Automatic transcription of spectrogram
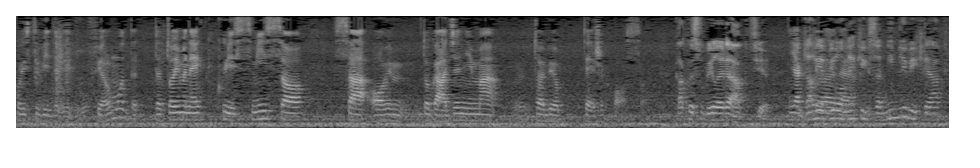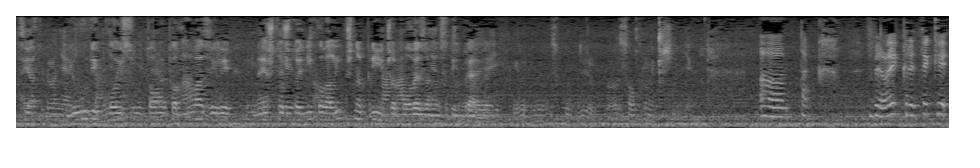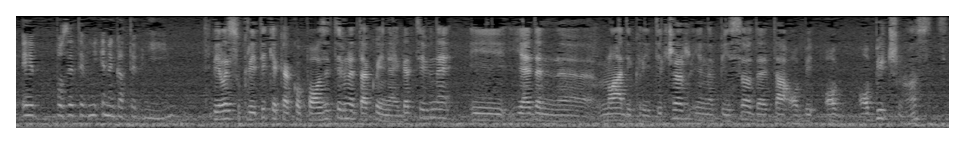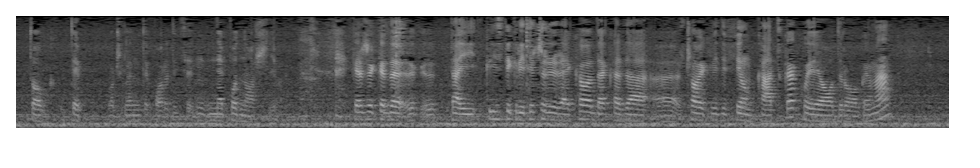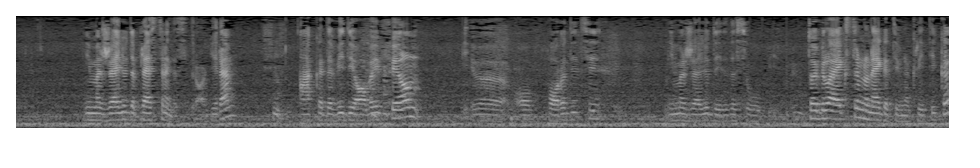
koji ste videli u filmu, da, da to ima neki smisao sa ovim događanjima, to je bio težak posao. Kakve su bile reakcije? Jako da li je bilo reakcija. nekih zanimljivih reakcija ljudi zanimljivih koji su u tome pronalazili nešto što je njihova lična priča povezana s tim vremenom? Uh, tak byly kritiky i pozitivní, i negativní. Bile su kritike kako pozitivne, tako i negativne i jedan e, mladi kritičar je napisao da je ta obi, ob, običnost tog, te, očigledno te porodice nepodnošljiva. Kaže, kada taj isti kritičar je rekao da kada e, čovek vidi film Katka koji je o drogama, ima želju da prestane da se drogira, a kada vidi ovaj film o porodici, ima želju da ide da se ubije. To je bila ekstremno negativna kritika,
